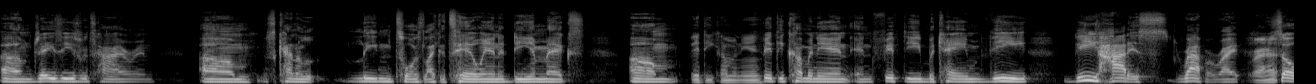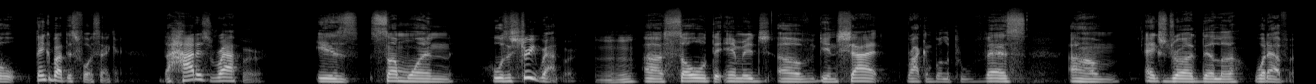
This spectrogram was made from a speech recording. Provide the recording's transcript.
Um, Jay Z's retiring. Um, it's kind of leading towards like the tail end of DMX. Um, Fifty coming in. 50 coming in and 50 became the the hottest rapper, right? Right. So think about this for a second. The hottest rapper is someone who's a street rapper. Mm-hmm. Uh, sold the image of getting shot, rocking bulletproof vests, um, ex drug dealer, whatever.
